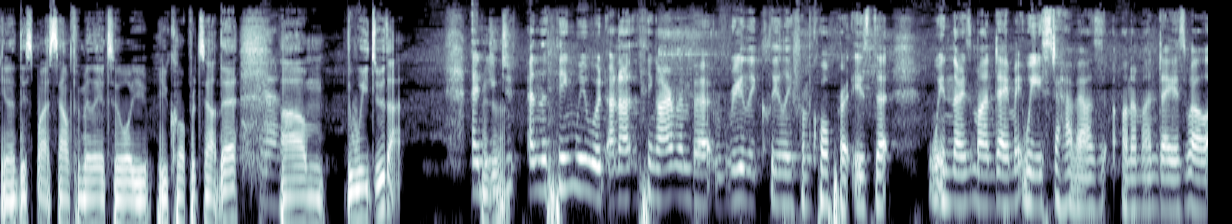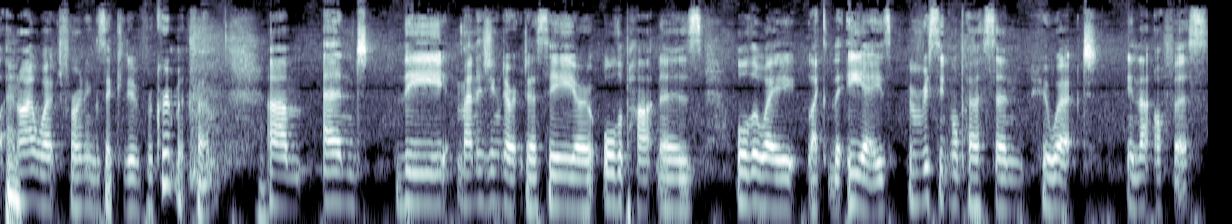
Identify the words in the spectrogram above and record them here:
you know, this might sound familiar to all you, you corporates out there. Yeah. Um, we do that. And you do, and the thing we would another thing I remember really clearly from corporate is that in those Monday we used to have ours on a Monday as well, and hmm. I worked for an executive recruitment firm, hmm. um, and the managing director, CEO, all the partners, all the way like the EAs, every single person who worked in that office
